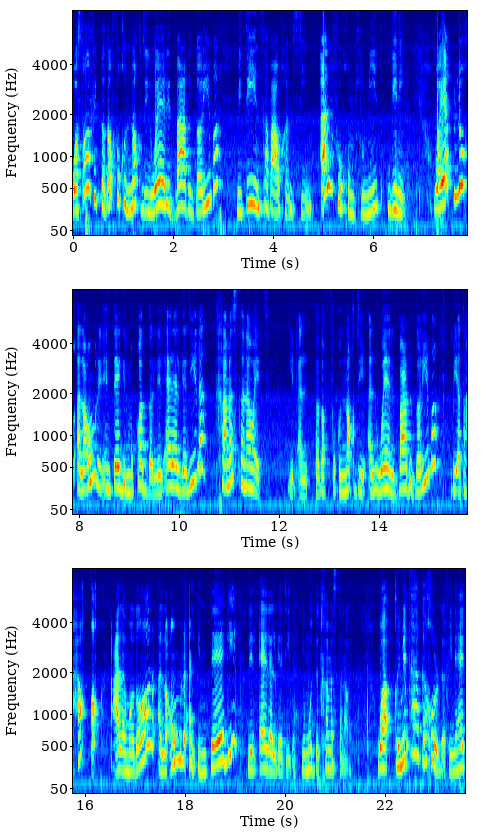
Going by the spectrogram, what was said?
وصافي التدفق النقدي الوارد بعد الضريبة 257500 جنيه. ويبلغ العمر الإنتاجي المقدر للآلة الجديدة خمس سنوات. يبقى التدفق النقدي الوارد بعد الضريبة بيتحقق على مدار العمر الإنتاجي للآلة الجديدة لمدة خمس سنوات. وقيمتها كخردة في نهاية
